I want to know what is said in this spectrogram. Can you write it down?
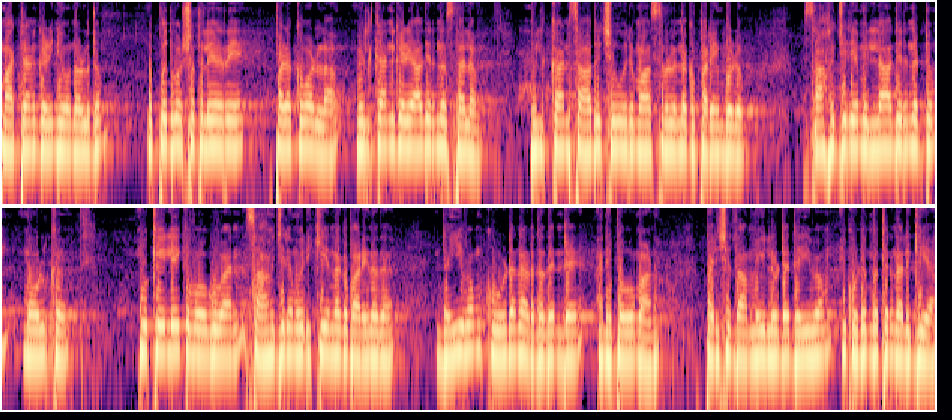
മാറ്റാൻ കഴിഞ്ഞു എന്നുള്ളതും മുപ്പത് വർഷത്തിലേറെ പഴക്കമുള്ള വിൽക്കാൻ കഴിയാതിരുന്ന സ്ഥലം വിൽക്കാൻ സാധിച്ചു ഒരു മാസത്തിനുള്ളിൽ എന്നൊക്കെ പറയുമ്പോഴും സാഹചര്യമില്ലാതിരുന്നിട്ടും മോൾക്ക് യു കെയിലേക്ക് പോകുവാൻ സാഹചര്യം ഒരുക്കി എന്നൊക്കെ പറയുന്നത് ദൈവം കൂടെ നടന്നതിന്റെ അനുഭവമാണ്. പരിശുദ്ധ അമ്മയിലൂടെ ദൈവം ഈ കുടുംബത്തിന് നൽകിയ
